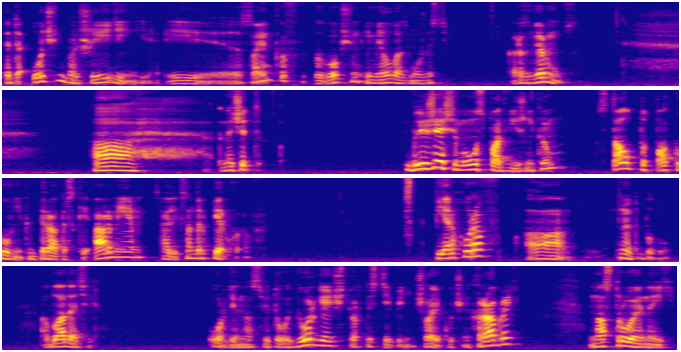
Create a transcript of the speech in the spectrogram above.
это очень большие деньги. И Савенков, в общем, имел возможность развернуться. А, значит, ближайшим его сподвижником стал подполковник императорской армии Александр Перхуров. Перхуров, а, ну это был обладатель ордена Святого Георгия четвертой степени, человек очень храбрый, настроенный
